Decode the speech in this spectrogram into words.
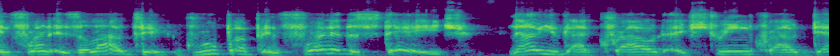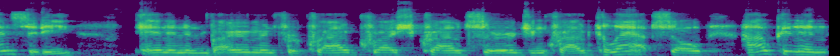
in front is allowed to group up in front of the stage. Now you got crowd, extreme crowd density and an environment for crowd crush, crowd surge, and crowd collapse. So how can an,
